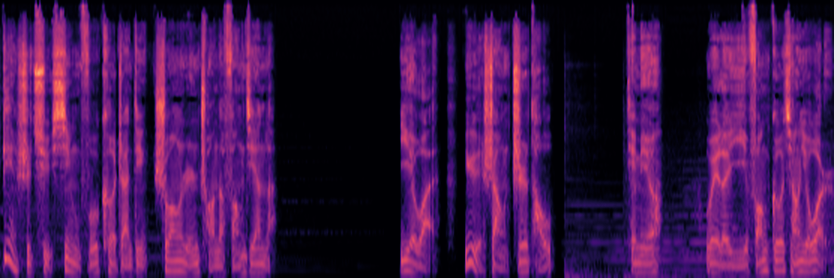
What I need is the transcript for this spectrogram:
便是去幸福客栈订双人床的房间了。夜晚，月上枝头。天明，为了以防隔墙有耳，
